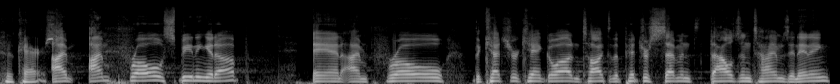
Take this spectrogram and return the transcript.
Who cares? I'm I'm pro speeding it up, and I'm pro the catcher can't go out and talk to the pitcher seven thousand times an inning.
